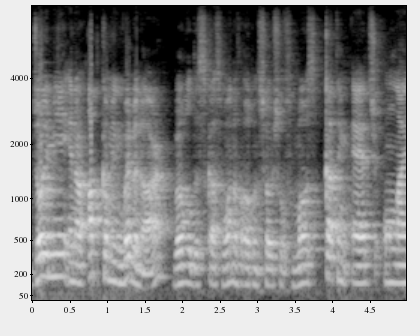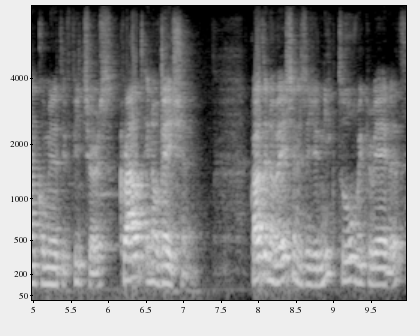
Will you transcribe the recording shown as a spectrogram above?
Join me in our upcoming webinar where we'll discuss one of OpenSocial's most cutting-edge online community features, crowd innovation. Crowd innovation is a unique tool we created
